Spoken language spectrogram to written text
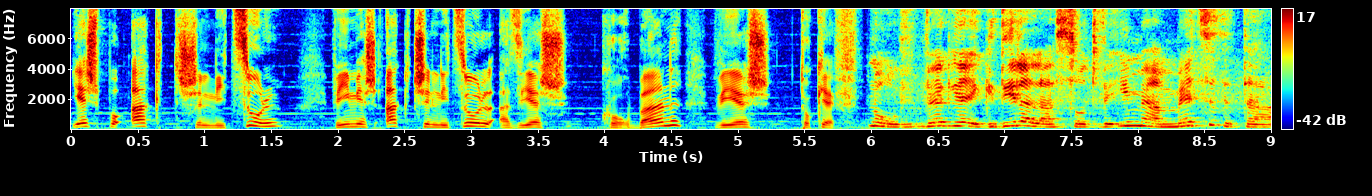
יש פה אקט של ניצול, ואם יש אקט של ניצול אז יש קורבן ויש תוקף. נורבגיה הגדילה לעשות, והיא מאמצת את, ה,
